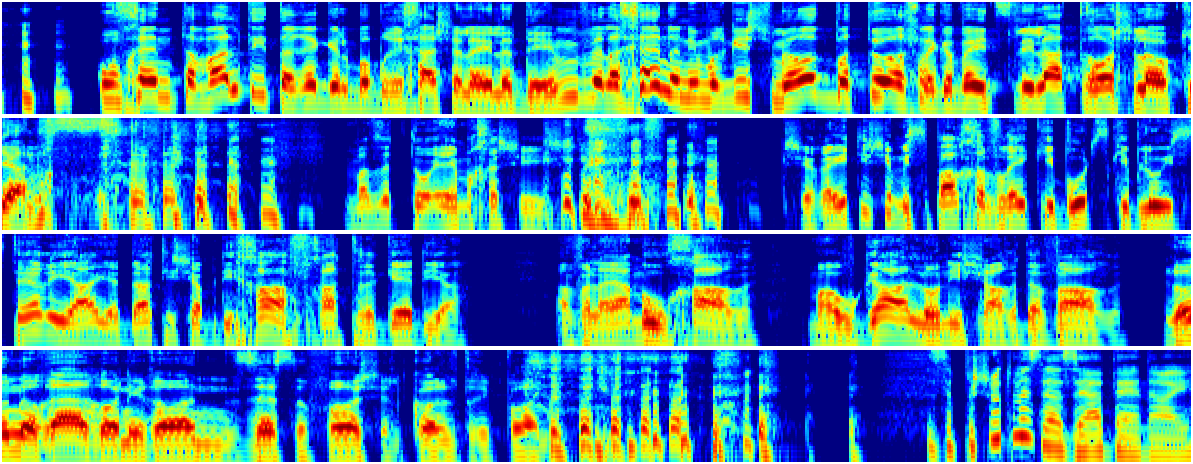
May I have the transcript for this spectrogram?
ובכן, טבלתי את הרגל בבריכה של הילדים, ולכן אני מרגיש מאוד בטוח לגבי צלילת ראש לאוקיינוס. מה זה תואם חשיש? כשראיתי שמספר חברי קיבוץ קיבלו היסטריה, ידעתי שהבדיחה הפכה טרגדיה. אבל היה מאוחר, מהעוגה לא נשאר דבר. לא נורא, רוני רון, זה סופו של כל טריפון. זה פשוט מזעזע בעיניי.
